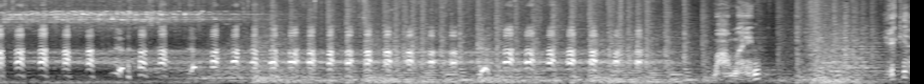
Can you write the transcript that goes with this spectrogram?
महामहिम ये क्या?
